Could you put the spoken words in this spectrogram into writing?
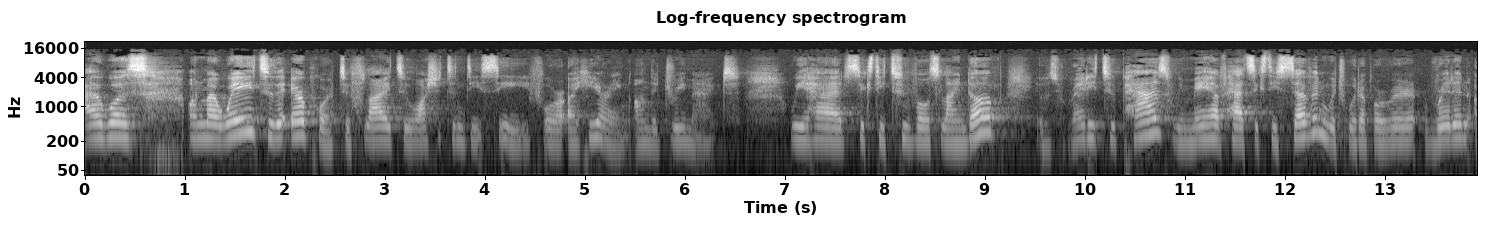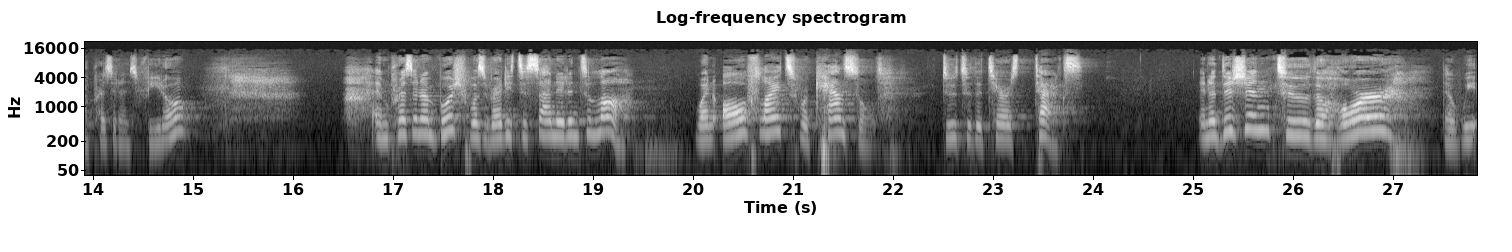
I was on my way to the airport to fly to Washington, D.C. for a hearing on the DREAM Act. We had 62 votes lined up. It was ready to pass. We may have had 67, which would have ridden a president's veto. And President Bush was ready to sign it into law when all flights were canceled due to the terrorist attacks. In addition to the horror that we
